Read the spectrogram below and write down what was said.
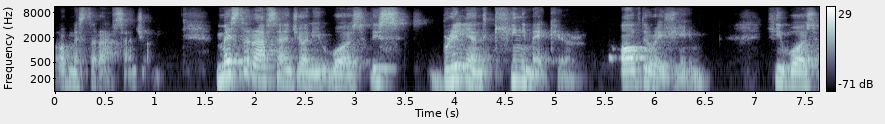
of Mr. Rafsanjani. Mr. Rafsanjani was this brilliant kingmaker of the regime. He was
